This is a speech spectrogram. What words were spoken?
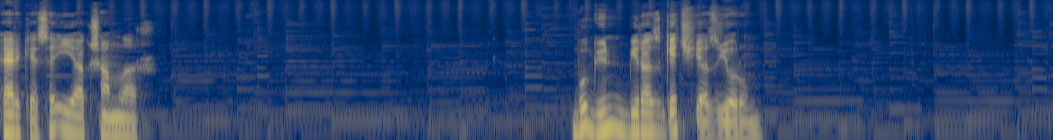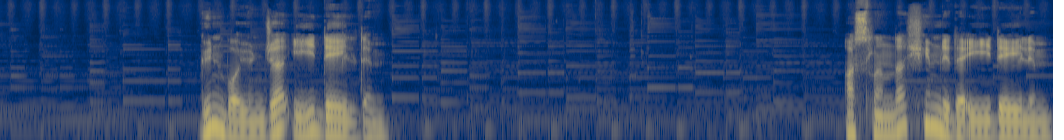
Herkese iyi akşamlar. Bugün biraz geç yazıyorum. Gün boyunca iyi değildim. Aslında şimdi de iyi değilim.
